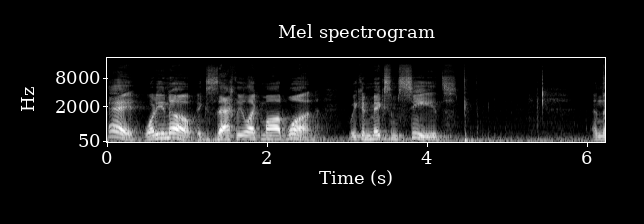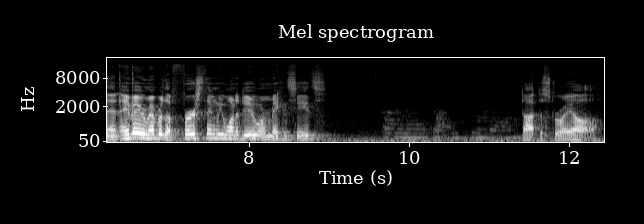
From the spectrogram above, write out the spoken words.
hey, what do you know? Exactly like mod one, we can make some seeds. And then anybody remember the first thing we want to do when we're making seeds? Uh, dot destroy all. Dot destroy all.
